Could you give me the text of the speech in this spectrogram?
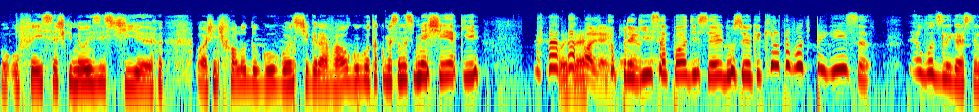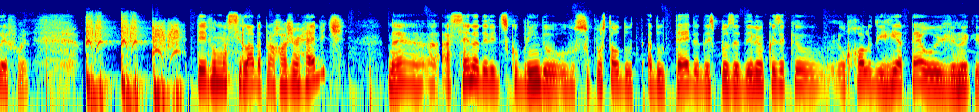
O, o Face acho que não existia. A gente falou do Google antes de gravar, o Google tá começando a se mexer aqui. Pois é. Olha aí. A tá vendo? preguiça pode ser, não sei o que. que ela tá falando de preguiça? Eu vou desligar esse telefone. Teve uma cilada pra Roger Rabbit, né? A, a cena dele descobrindo o suposto adu- adultério da esposa dele é uma coisa que eu, eu rolo de rir até hoje, né? Que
